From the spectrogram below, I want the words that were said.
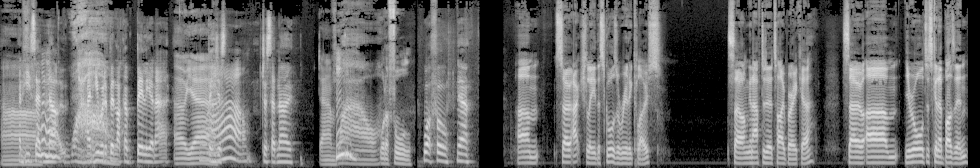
and he said no Wow. and he would have been like a billionaire Oh yeah. but he just Wow. just said no Damn. Wow. What a fool. what a fool yeah Um, so actually, the scores are really close. So I'm going to have to do a tiebreaker. So um, you're all just going to buzz in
